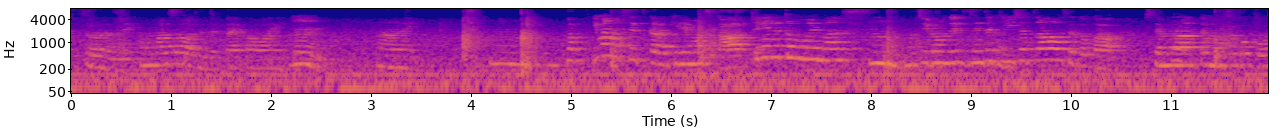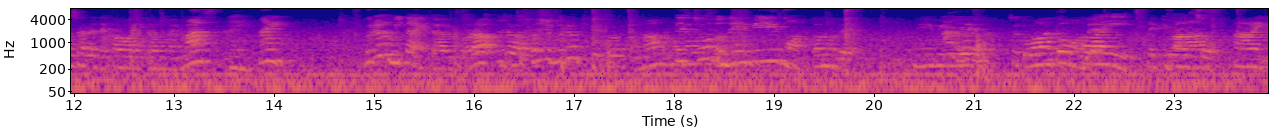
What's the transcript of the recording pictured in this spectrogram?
す。そうだね。コンバース合わせ絶対可愛いう。ん、はい。うん。と今の季節から着れますか？着れると思います。うん。もちろんです。全然してもらってもすごくおしゃれで可愛いと思います。はい。ブルーみたいってあるからじゃあ私ブルー着てこようかなでちょうどネイビーもあったのでネイビーでちょっとワントーンでしてきますはい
